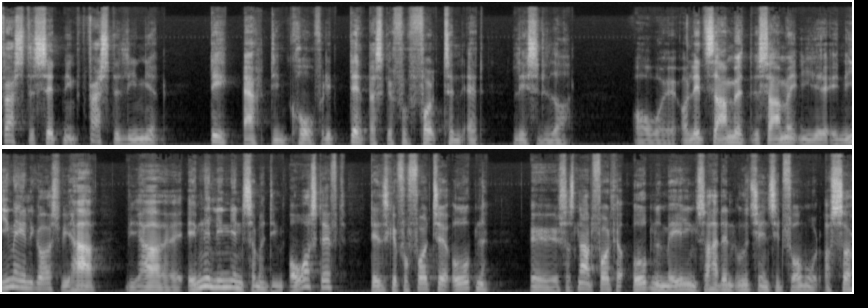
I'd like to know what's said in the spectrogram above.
første sætning, første linje, det er din krog, for det er den, der skal få folk til at læse videre. Og, øh, og lidt samme, det samme i øh, en e-mail, ikke også? Vi har, vi har øh, emnelinjen, som er din overskrift. Den skal få folk til at åbne. Øh, så snart folk har åbnet mailen, så har den udtjent sit formål, og så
